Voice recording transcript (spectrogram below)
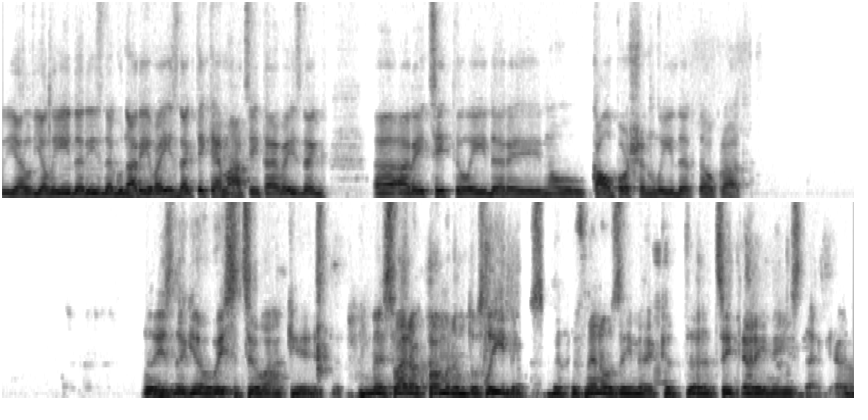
ja, ja līderi izdeg, un arī vai izdeg tikai mācītāji, vai izdeg arī citi līderi, nu, kalpošana līderi, tavuprāt? Nu, izdeg jau visi cilvēki. Mēs vairāk pamanām tos līderus, bet tas nenozīmē, ka uh, citi arī neizdeg. Jā.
